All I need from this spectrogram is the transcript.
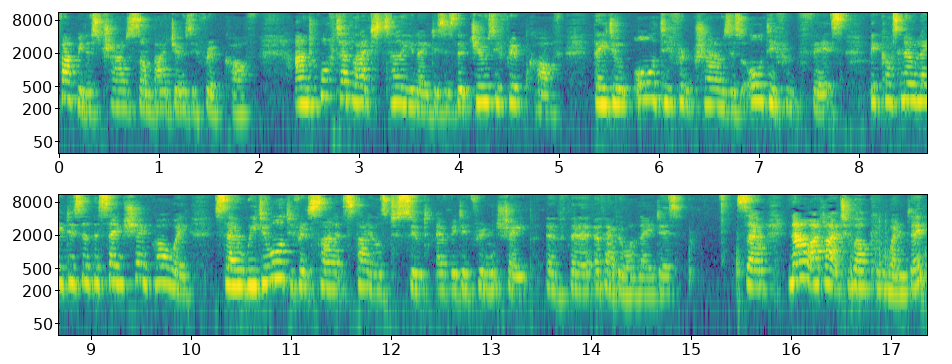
fabulous trousers on by Joseph Ribkoff. And what I'd like to tell you, ladies, is that Joseph Ribkoff, they do all different trousers, all different fits, because no ladies are the same shape, are we? So we do all different styles to suit every different shape of, uh, of everyone, ladies. So now I'd like to welcome Wendy,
